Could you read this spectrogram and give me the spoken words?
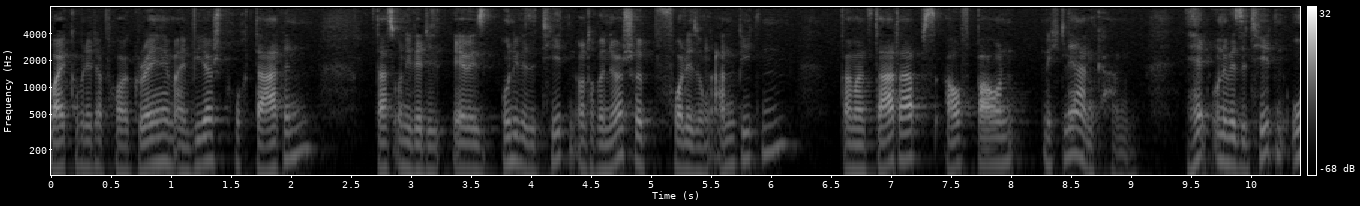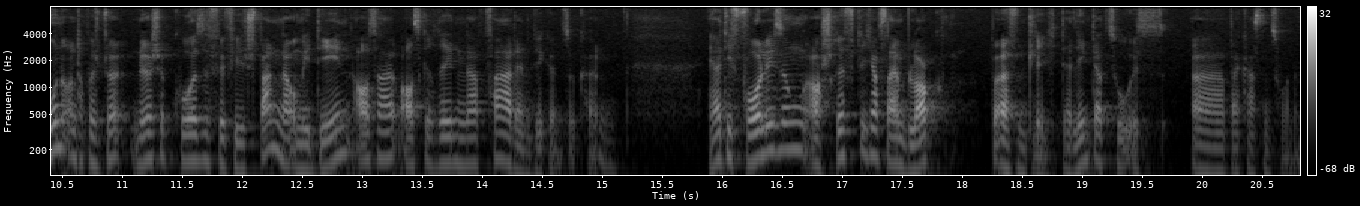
Y Combinator Paul Graham einen Widerspruch darin, dass Universitäten Entrepreneurship-Vorlesungen anbieten, weil man Startups aufbauen nicht lernen kann. Er hält Universitäten ohne Entrepreneurship-Kurse für viel spannender, um Ideen außerhalb ausgeredener Pfade entwickeln zu können. Er hat die Vorlesungen auch schriftlich auf seinem Blog veröffentlicht. Der Link dazu ist äh, bei Kassenzone.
